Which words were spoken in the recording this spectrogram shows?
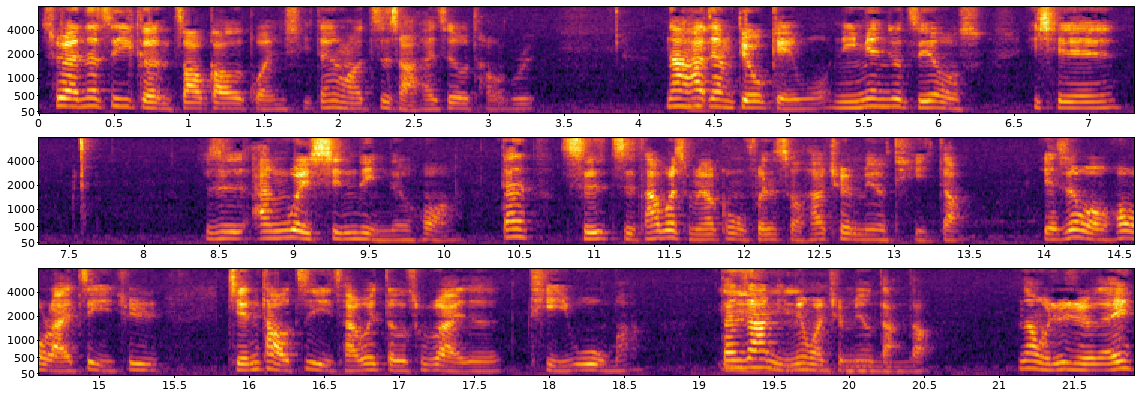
虽然那是一个很糟糕的关系，但是我至少还是有讨论。那他这样丢给我，里面就只有一些就是安慰心灵的话，但实质他为什么要跟我分手，他却没有提到，也是我后来自己去检讨自己才会得出来的体悟嘛。但是它里面完全没有达到，那我就觉得，哎。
